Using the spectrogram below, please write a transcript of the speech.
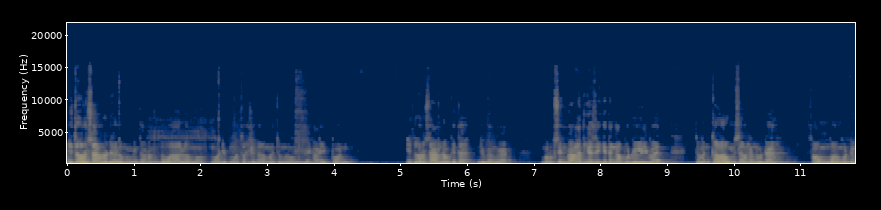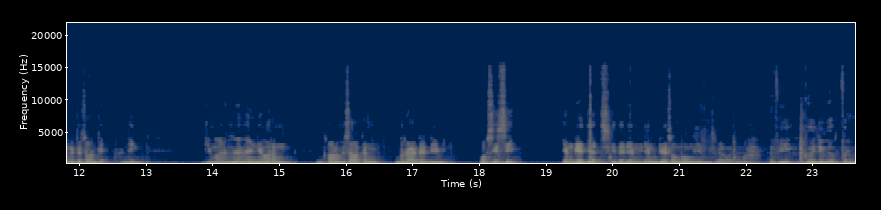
itu urusan lo deh lu mau minta orang tua lo mau modif motor segala macam lu mau beli iPhone. Itu urusan lo kita juga nggak ngurusin banget nggak sih kita nggak peduli banget. Cuman kalau misalkan udah sombong udah ngejudge orang kayak anjing gimana ini orang? Kalau misalkan berada di posisi yang dia judge gitu yang yang dia sombongin segala macam tapi gue juga pernah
